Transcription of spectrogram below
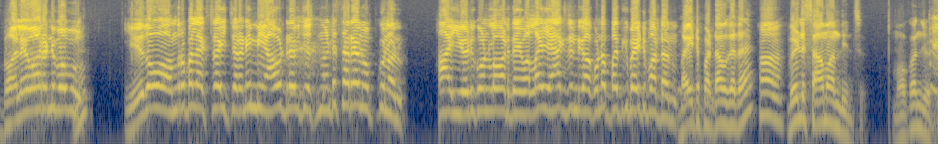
భలేవారండి బాబు. ఏదో వంద రూపాయలు ఎక్స్ట్రా ఇచ్చారని మీ ఆవిడ డ్రైవ్ చేస్తుందంటే సరే అని ఒప్పుకున్నాను. ఆ ఏడు కొండల వారి దయ వల్ల యాక్సిడెంట్ కాకుండా బతికి బయటపడ్డాను. బయట పడ్డావు కదా. వెళ్ళి సామాన్ దించు. ముఖం చూడు.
